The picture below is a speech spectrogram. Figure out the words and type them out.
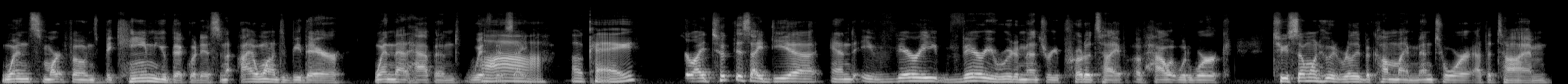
when smartphones became ubiquitous, and I wanted to be there when that happened with ah, this idea. Okay. So I took this idea and a very, very rudimentary prototype of how it would work to someone who had really become my mentor at the time,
